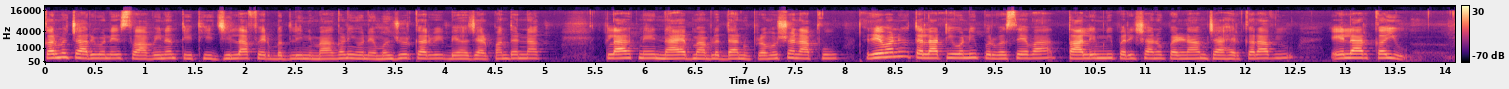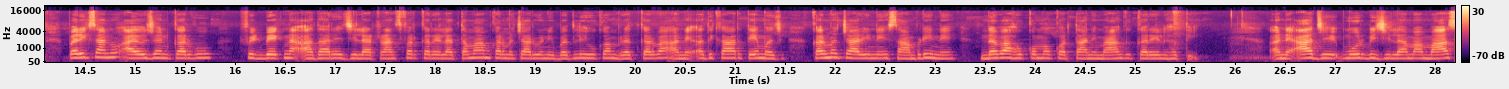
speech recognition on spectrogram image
કર્મચારીઓને સ્વાવિનંતીથી જિલ્લા ફેરબદલીની માગણીઓને મંજૂર કરવી, બે હજાર પંદરના ક્લાર્કને નાયબ મામલતદારનું પ્રમોશન આપવું, રેવન્યુ તલાટીઓની પૂર્વ સેવા, તાલીમની પરીક્ષાનું પરિણામ જાહેર કરાવ્યું, એલઆર કયું પરીક્ષાનું આયોજન કરવું, ફીડબેકના આધારે જિલ્લા ટ્રાન્સફર કરેલા તમામ કર્મચારીઓની બદલી હુકમ રદ કરવા અને અધિકાર તેમજ કર્મચારીને સાંભળીને નવા હુકમો કરતાની માંગ કરેલ હતી. અને આજે મોરબી જિલ્લામાં માસ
